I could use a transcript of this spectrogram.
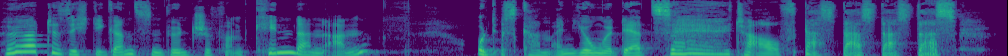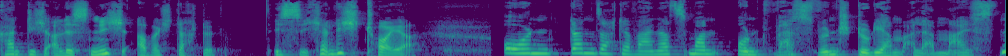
hörte sich die ganzen Wünsche von Kindern an. Und es kam ein Junge, der zählte auf. Das, das, das, das. Kannte ich alles nicht, aber ich dachte, ist sicherlich teuer. Und dann sagt der Weihnachtsmann, und was wünschst du dir am allermeisten?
